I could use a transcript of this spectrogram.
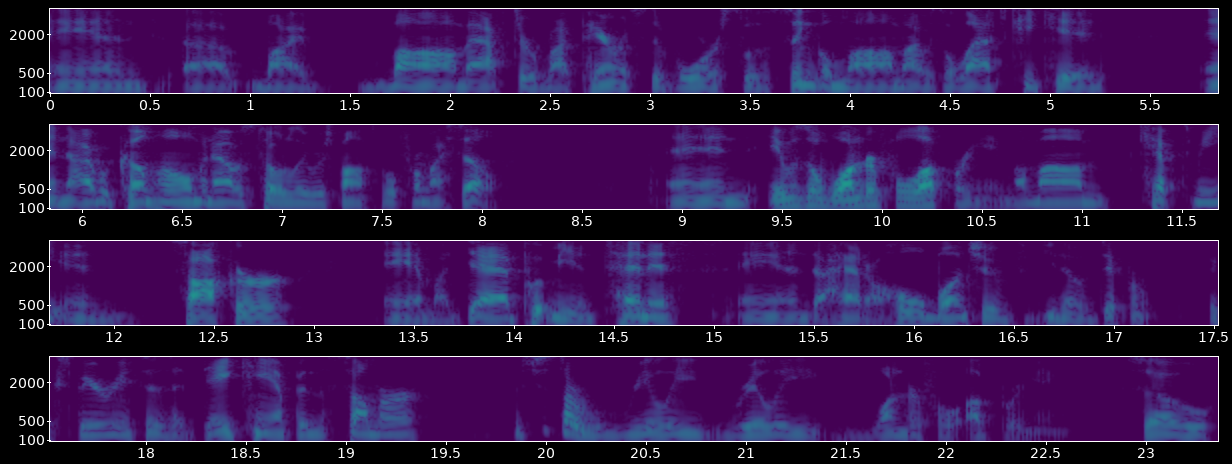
and uh, my mom, after my parents divorced, was a single mom. I was a latchkey kid, and I would come home and I was totally responsible for myself. And it was a wonderful upbringing. My mom kept me in soccer and my dad put me in tennis and i had a whole bunch of you know different experiences at day camp in the summer. It was just a really really wonderful upbringing. So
